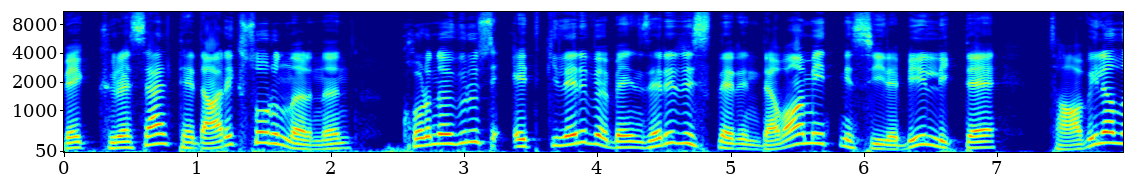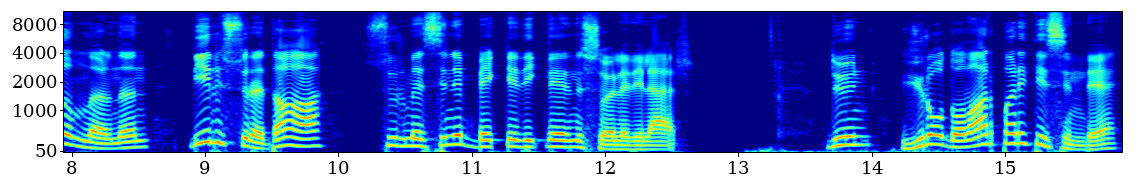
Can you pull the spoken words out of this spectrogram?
ve küresel tedarik sorunlarının koronavirüs etkileri ve benzeri risklerin devam etmesiyle birlikte tahvil alımlarının bir süre daha sürmesini beklediklerini söylediler. Dün Euro dolar paritesinde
